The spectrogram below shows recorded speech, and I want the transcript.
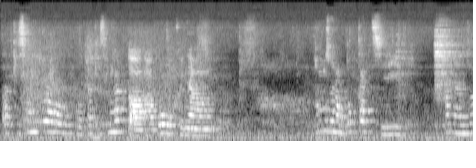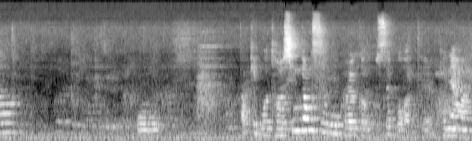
딱히 성부라고 딱히 생각도 안 하고 그냥 평소랑 똑같이 하면서 뭐 뭐더 신경 쓰고 그럴 건 없을 것 같아요. 그냥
